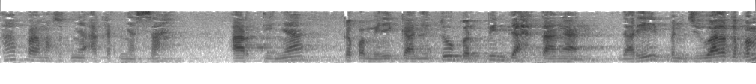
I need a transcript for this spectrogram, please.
Apa maksudnya akadnya sah? Artinya kepemilikan itu berpindah tangan dari penjual ke pem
